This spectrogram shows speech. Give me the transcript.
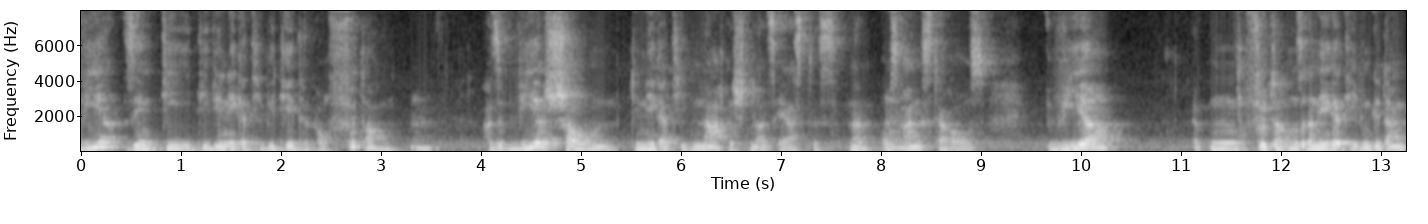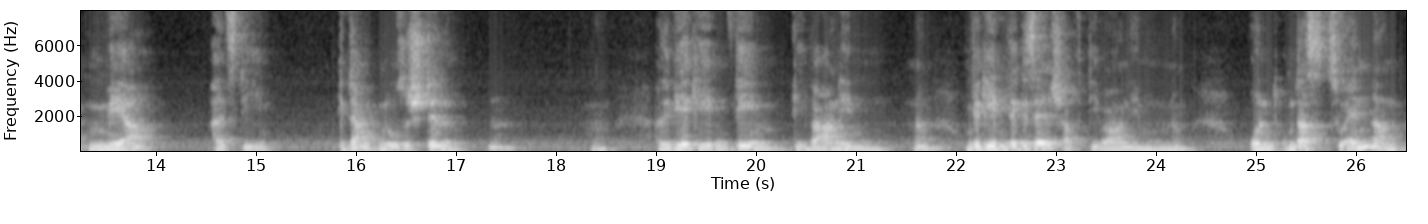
wir sind die, die die Negativität auch füttern. Mhm. Also wir schauen die negativen Nachrichten als erstes, ne? aus mhm. Angst heraus. Wir äh, füttern unsere negativen Gedanken mehr als die gedankenlose Stille. Mhm. Also wir geben dem die Wahrnehmung ne? und wir geben der Gesellschaft die Wahrnehmung. Ne? Und um das zu ändern.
